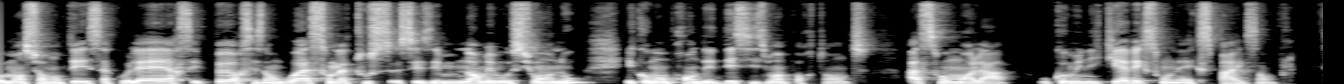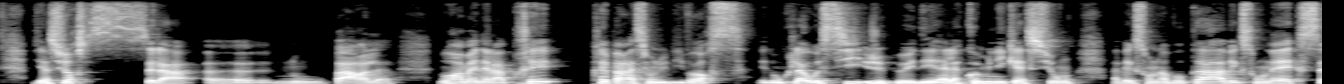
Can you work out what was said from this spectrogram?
comment surmonter sa colère, ses peurs, ses angoisses. On a tous ces énormes émotions en nous et comment prendre des décisions importantes à ce moment-là ou communiquer avec son ex, par exemple. Bien sûr, cela euh, nous parle, nous ramène à la préparation du divorce. Et donc là aussi, je peux aider à la communication avec son avocat, avec son ex,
